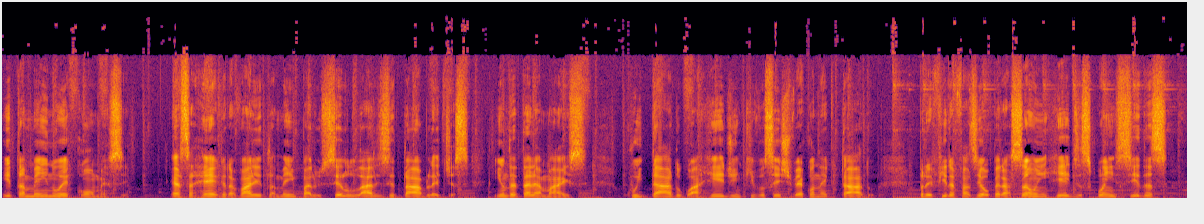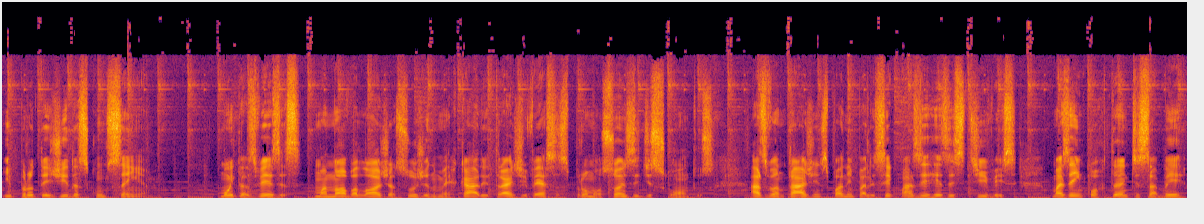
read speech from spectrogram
e também no e-commerce. Essa regra vale também para os celulares e tablets. E um detalhe a mais: cuidado com a rede em que você estiver conectado. Prefira fazer a operação em redes conhecidas e protegidas com senha. Muitas vezes, uma nova loja surge no mercado e traz diversas promoções e descontos. As vantagens podem parecer quase irresistíveis, mas é importante saber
